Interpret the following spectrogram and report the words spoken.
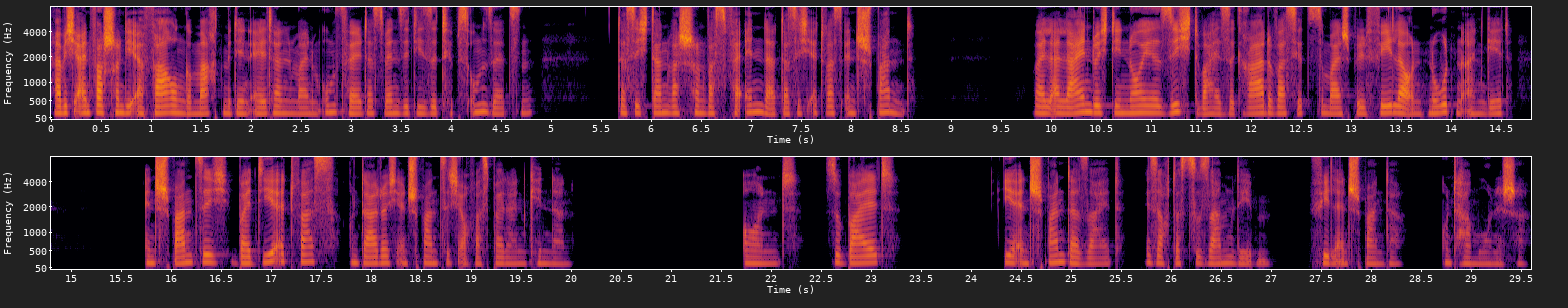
habe ich einfach schon die Erfahrung gemacht mit den Eltern in meinem Umfeld, dass wenn sie diese Tipps umsetzen, dass sich dann was schon was verändert, dass sich etwas entspannt. Weil allein durch die neue Sichtweise, gerade was jetzt zum Beispiel Fehler und Noten angeht, entspannt sich bei dir etwas und dadurch entspannt sich auch was bei deinen Kindern. Und sobald ihr entspannter seid, ist auch das Zusammenleben viel entspannter und harmonischer.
